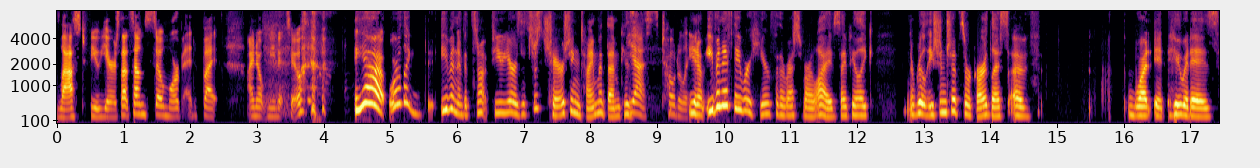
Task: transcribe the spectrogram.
last few years? That sounds so morbid but i don't mean it to. Yeah, or like even if it's not few years, it's just cherishing time with them because yes totally. you know, even if they were here for the rest of our lives, I feel like relationships, regardless of what it who it is,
